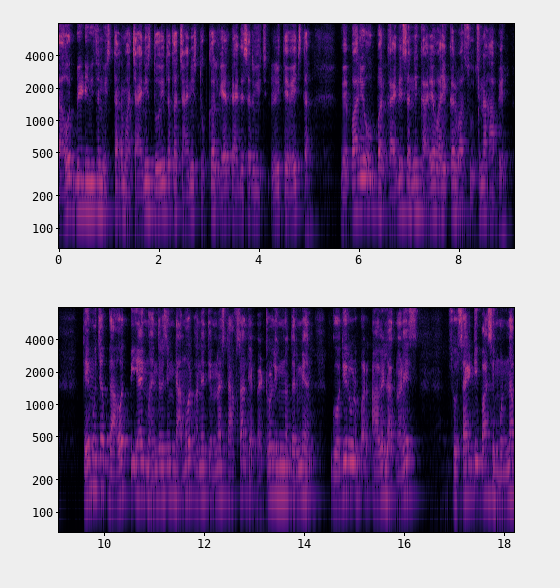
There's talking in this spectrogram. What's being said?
દાહોદ બી ડિવિઝન વિસ્તારમાં ચાઇનીઝ દોરી તથા ચાઇનીઝ તુક્કલ ગેરકાયદેસર રીતે વેચતા વેપારીઓ ઉપર કાયદેસરની કાર્યવાહી કરવા સૂચના આપેલ. તે મુજબ, દાહોદ પીઆઈ મહેન્દ્રસિંહ ડામોર અને તેમના સ્ટાફ સાથે પેટ્રોલિંગનો દરમિયાન ગોદી રોડ પર આવેલા ગણેશ સોસાયટી પાસે મુન્ના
